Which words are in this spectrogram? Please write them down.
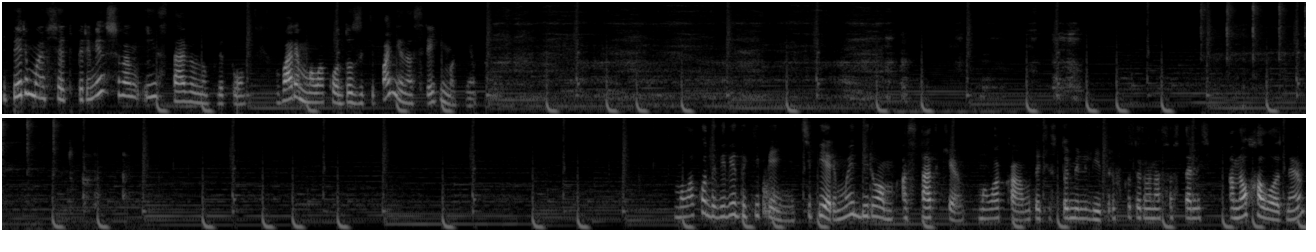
Теперь мы все это перемешиваем и ставим на плиту. Варим молоко до закипания на среднем огне. Молоко довели до кипения. Теперь мы берем остатки молока, вот эти 100 мл, которые у нас остались. Оно холодное.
